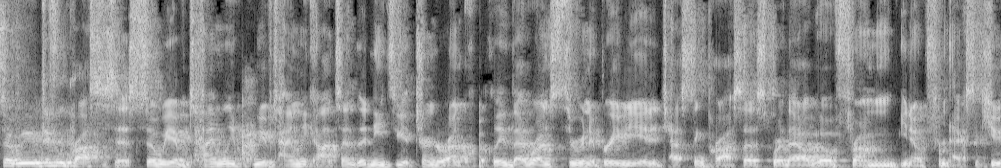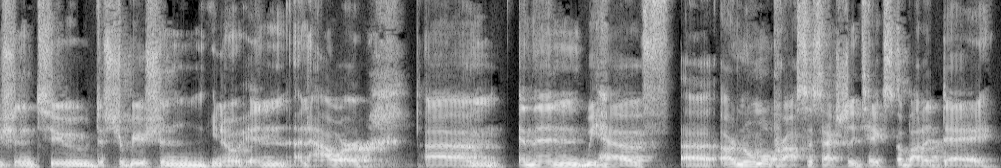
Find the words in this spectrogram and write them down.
so we have different processes. So we have timely we have timely content that needs to get turned around quickly. That runs through an abbreviated testing process where that'll go from you know from execution to distribution you know in an hour. Um, and then we have uh, our normal process actually takes about a day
